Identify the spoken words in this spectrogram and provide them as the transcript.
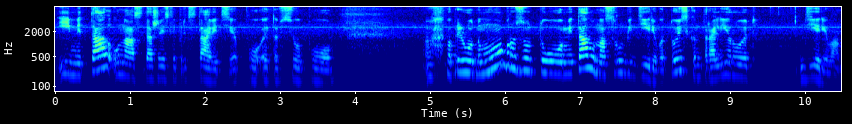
И металл у нас, даже если представить по, это все по э, по природному образу, то металл у нас рубит дерево, то есть контролирует дерево.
